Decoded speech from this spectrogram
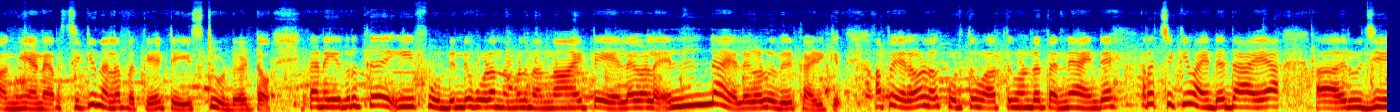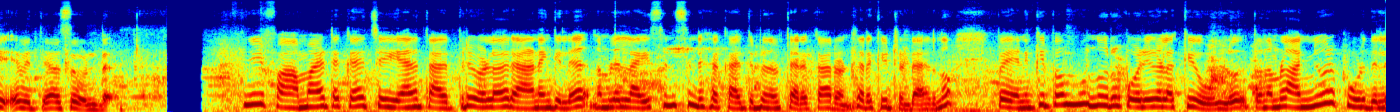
ഭംഗിയാണ്. ഇറച്ചിക്ക് നല്ല പ്രത്യേക ടേസ്റ്റും ഉണ്ട് കേട്ടോ. കാരണം ഇവർക്ക് ഈ ഫുഡിന്റെ കൂടെ നമ്മൾ നന്നായിട്ട് ഇലകൾ എല്ലാ ഇലകളും ഇവർ കഴിക്കും. അപ്പോൾ ഇലകളൊക്കെ കൊടുത്ത് വളർത്തുകൊണ്ട് തന്നെ അതിന്റെ ഇറച്ചിക്കും അതിന്റെതായ രുചി വ്യത്യാസമുണ്ട്. ഇനി ഫാമായിട്ടൊക്കെ ചെയ്യാൻ താല്പര്യമുള്ളവരാണെങ്കിൽ നമ്മൾ ലൈസൻസിന്റെ ഒക്കെ കാര്യത്തിൽ നമ്മൾ തിരക്കാറുണ്ട് തിരക്കിയിട്ടുണ്ടായിരുന്നു. ഇപ്പോൾ എനിക്കിപ്പം മുന്നൂറ് കോഴികളൊക്കെ ഉള്ളൂ. ഇപ്പോൾ നമ്മൾ അഞ്ഞൂറ് കൂടുതൽ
